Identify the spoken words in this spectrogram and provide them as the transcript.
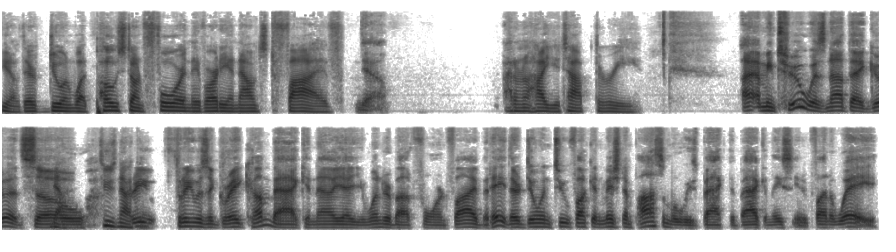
you know they're doing what post on four and they've already announced five. Yeah. I don't know how you top three I, I mean two was not that good so two's not three good. three was a great comeback, and now yeah, you wonder about four and five. But hey, they're doing two fucking Mission Impossible movies back to back, and they seem to find a way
